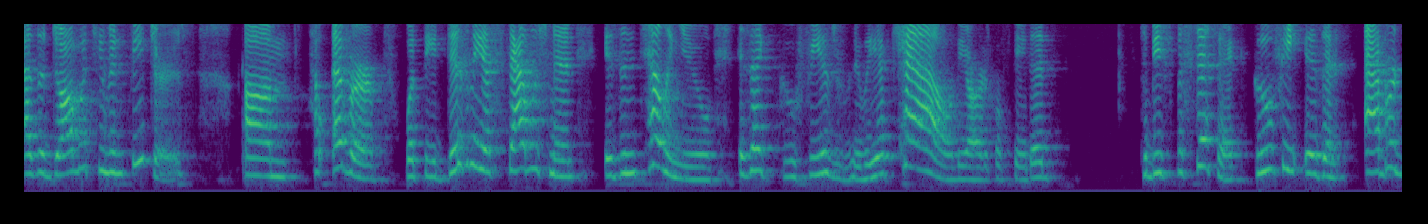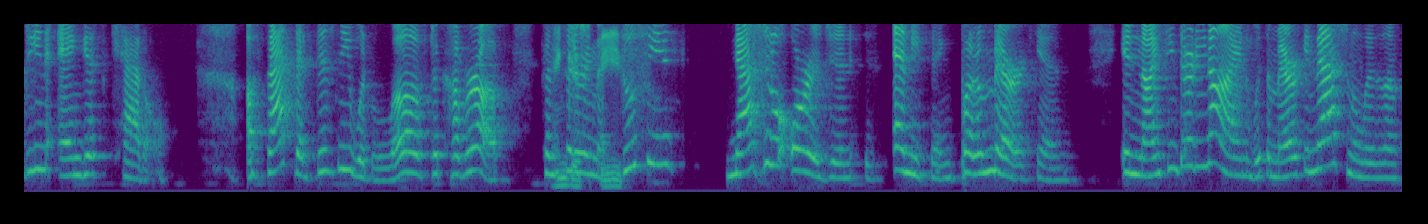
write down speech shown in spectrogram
as a dog with human features. Um, however, what the Disney establishment isn't telling you is that Goofy is really a cow, the article stated. To be specific, Goofy is an Aberdeen Angus cattle, a fact that Disney would love to cover up, considering that. Goofy's national origin is anything but American. In 1939, with American nationalism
